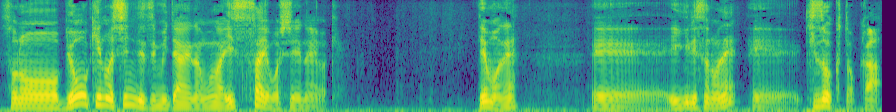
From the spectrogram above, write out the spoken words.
その病気の真実みたいなものは一切教えないわけ。でもね、えー、イギリスのね、えー、貴族とか、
